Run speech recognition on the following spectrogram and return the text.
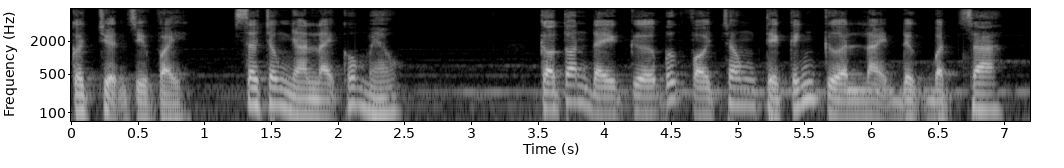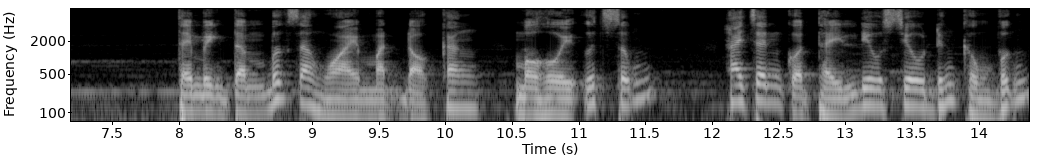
Có chuyện gì vậy? Sao trong nhà lại có mèo? Cậu toan đẩy cửa bước vào trong Thì cánh cửa lại được bật ra. Thầy Minh Tâm bước ra ngoài, Mặt đỏ căng, Mồ hôi ướt sũng. Hai chân của thầy liêu siêu đứng không vững.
